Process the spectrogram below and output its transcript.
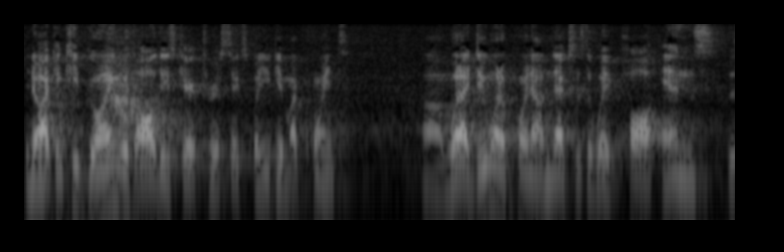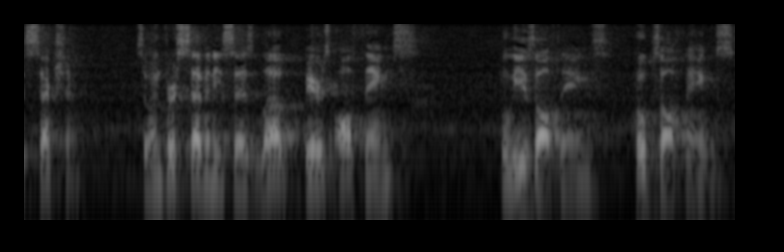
You know, I can keep going with all these characteristics, but you get my point. Um, what I do want to point out next is the way Paul ends this section. So in verse 7, he says, Love bears all things, believes all things, hopes all things,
